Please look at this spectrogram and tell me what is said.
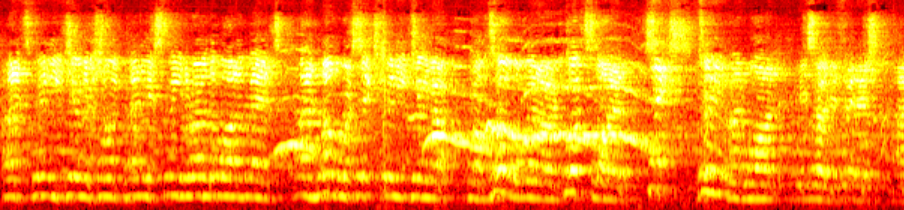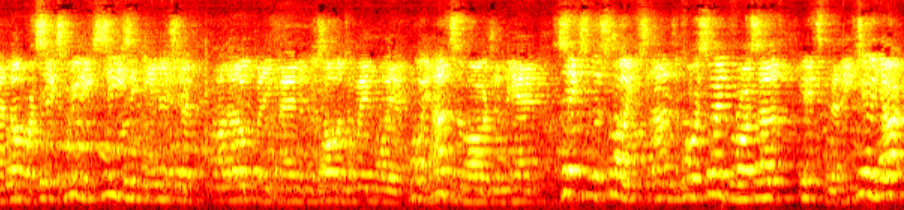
And it's Billy Jr. showing plenty of speed around the bottom bends. And number six, Billy over with our good style. Six, two, and one is how they finish. And number six really seizing the initiative on that opening bend and goes on to win by a quite handsome margin in the end. Six in the stripes and the first win for ourselves. It's Billy Jr.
